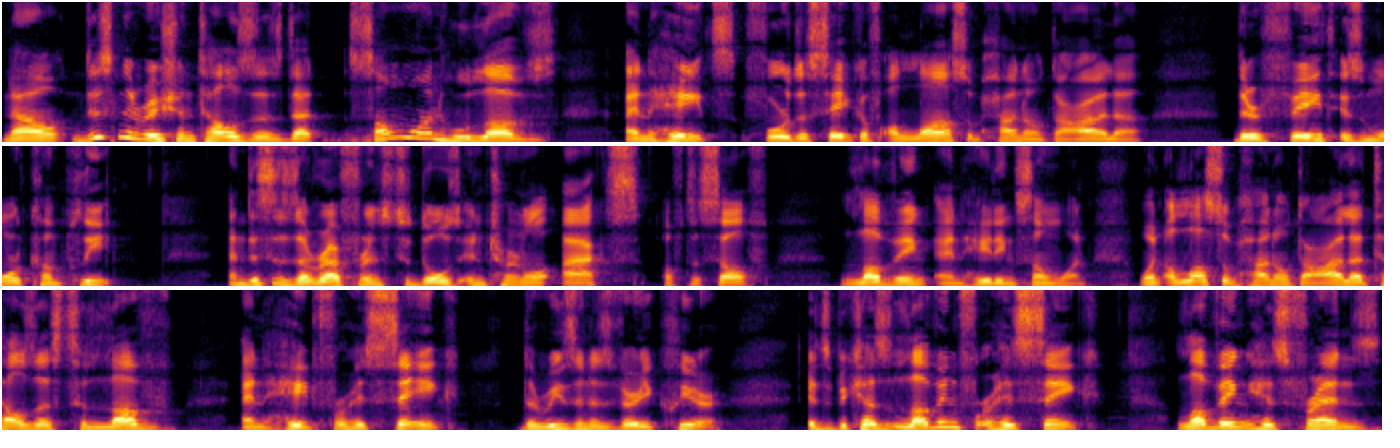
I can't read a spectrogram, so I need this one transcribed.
Now, this narration tells us that someone who loves and hates for the sake of Allah subhanahu wa ta'ala, their faith is more complete. And this is a reference to those internal acts of the self, loving and hating someone. When Allah subhanahu wa ta'ala tells us to love and hate for His sake, the reason is very clear. It's because loving for His sake, loving His friends,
